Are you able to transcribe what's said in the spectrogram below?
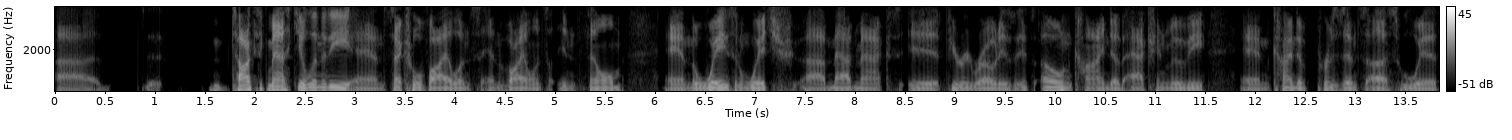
uh, toxic masculinity and sexual violence and violence in film and the ways in which uh, Mad Max uh, Fury Road is its own kind of action movie and kind of presents us with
